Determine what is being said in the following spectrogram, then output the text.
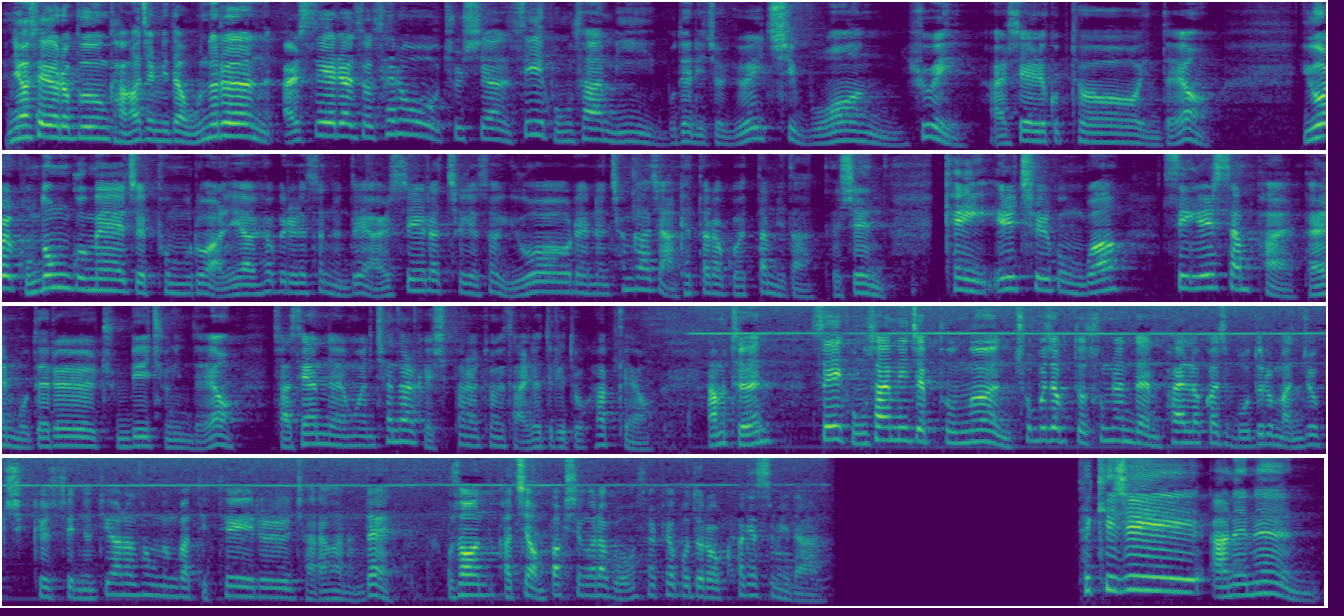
안녕하세요 여러분. 강화재입니다. 오늘은 RCL에서 새로 출시한 C032 모델이죠. UH-1 휴이 RCL 헬리콥터인데요. 6월 공동구매 제품으로 알리아 협의를 했었는데 RCL 측에서 6월에는 참가하지 않겠다라고 했답니다. 대신 K170과 C138 벨 모델을 준비 중인데요. 자세한 내용은 채널 게시판을 통해서 알려드리도록 할게요. 아무튼 C032 제품은 초보자부터 숙련된 파일럿까지 모두를 만족시킬 수 있는 뛰어난 성능과 디테일을 자랑하는데 우선 같이 언박싱을 하고 살펴보도록 하겠습니다. 패키지 안에는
